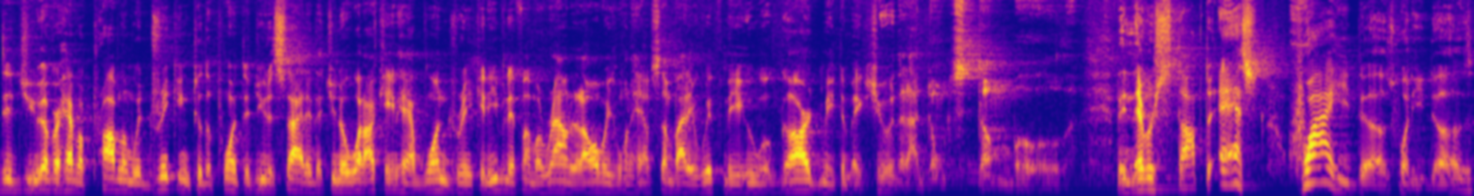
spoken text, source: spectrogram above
did you ever have a problem with drinking to the point that you decided that, you know what, I can't have one drink, and even if I'm around it, I always want to have somebody with me who will guard me to make sure that I don't stumble. They never stopped to ask why he does what he does.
